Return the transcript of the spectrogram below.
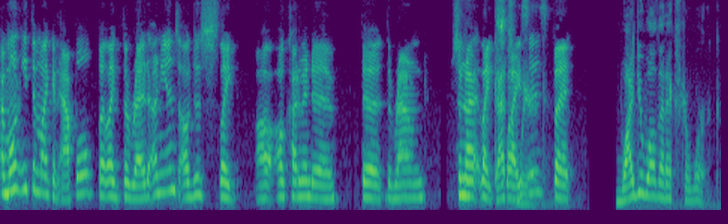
I won't eat them like an apple, but like the red onions, I'll just like I'll, I'll cut them into the the round, so not like That's slices, weird. but Why do all that extra work?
